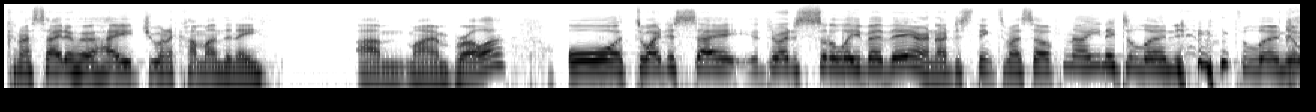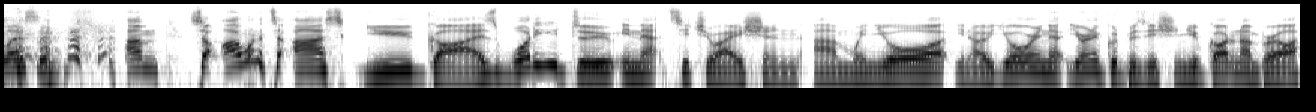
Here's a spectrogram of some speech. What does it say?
Can I say to her, hey, do you want to come underneath? Um, my umbrella, or do I just say, do I just sort of leave her there? And I just think to myself, no, you need to learn, you need to learn your lesson. um, so I wanted to ask you guys, what do you do in that situation um, when you're, you know, you're in a you're in a good position, you've got an umbrella.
